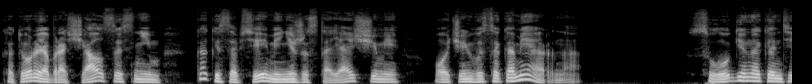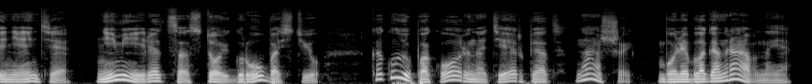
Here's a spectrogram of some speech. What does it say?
который обращался с ним, как и со всеми нижестоящими, очень высокомерно. Слуги на континенте не мирятся с той грубостью, какую покорно терпят наши, более благонравные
